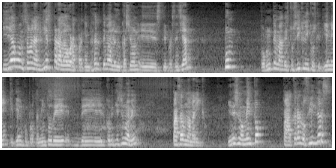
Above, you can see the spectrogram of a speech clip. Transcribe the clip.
y ya cuando estaban al 10 para la hora para que empezara el tema de la educación este, presencial, ¡pum! Por un tema de estos cíclicos que tiene, que tiene el comportamiento del de, COVID-19, pasaron amarillo. Y en ese momento, para atrás los fielders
